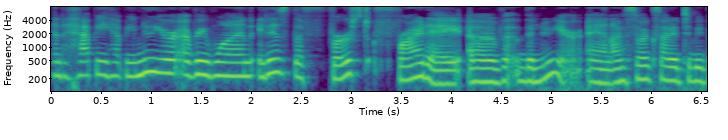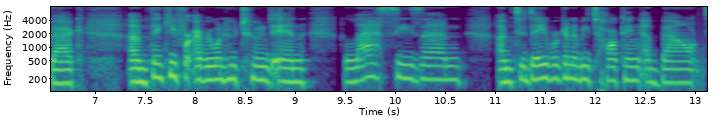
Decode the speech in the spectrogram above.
And happy, happy new year, everyone. It is the first Friday of the new year, and I'm so excited to be back. Um, thank you for everyone who tuned in last season. Um, today, we're going to be talking about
